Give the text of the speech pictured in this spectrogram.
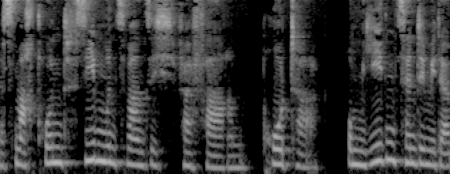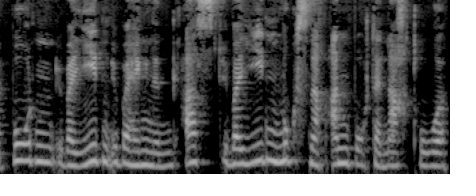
Das macht rund 27 Verfahren pro Tag. Um jeden Zentimeter Boden, über jeden überhängenden Ast, über jeden Mucks nach Anbruch der Nachtruhe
